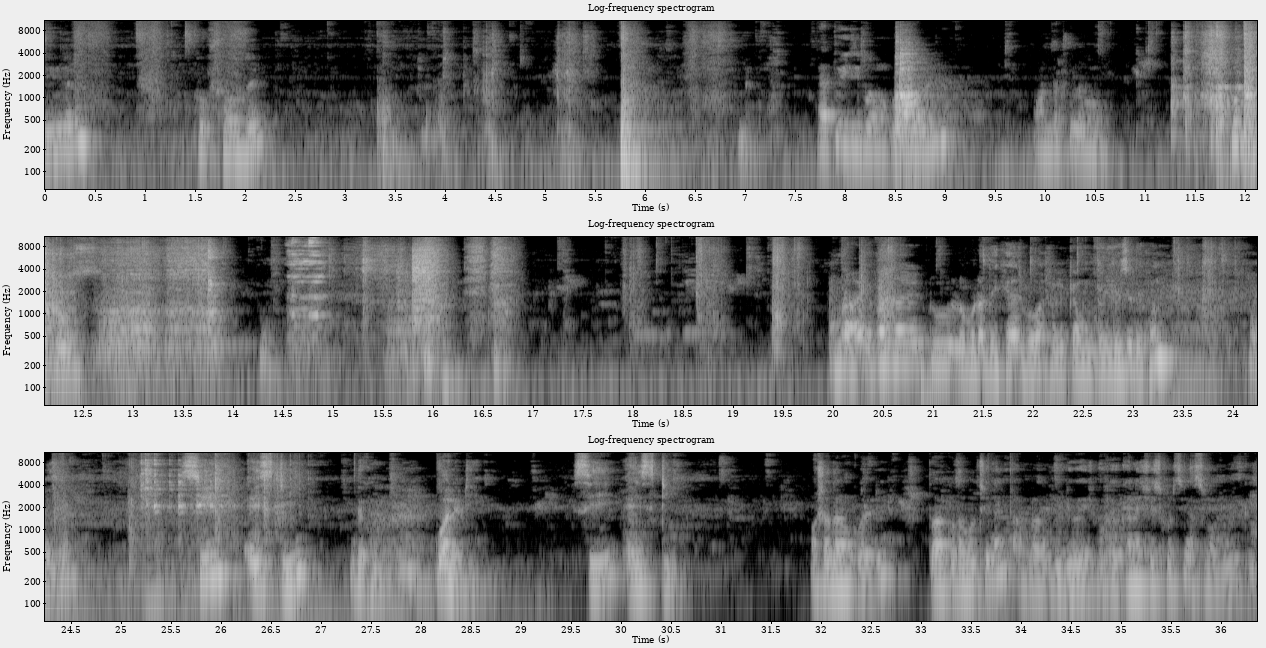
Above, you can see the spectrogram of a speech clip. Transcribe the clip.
নিয়ে গেলাম খুব সহজে। এত ইজি কোনো করতে পারবেন না। ওয়ান্ডারফুল এবং খুব সহজ। আমরা এবার একটু লোগোটা দেখে আসব, আসলে কেমন তৈরি হয়েছে দেখুন। সি এইচ টি দেখুন কোয়ালিটি সি এইচ টি অসাধারণ কোয়ালিটি তো আর কথা বলছি না, আপনার ভিডিও এখানে শেষ করছি। আসসালামু আলাইকুম।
